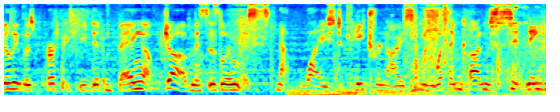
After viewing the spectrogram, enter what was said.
Billy was perfect. You did a bang up job, Mrs. Loomis. Not wise to patronize me with a gun, Sidney.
